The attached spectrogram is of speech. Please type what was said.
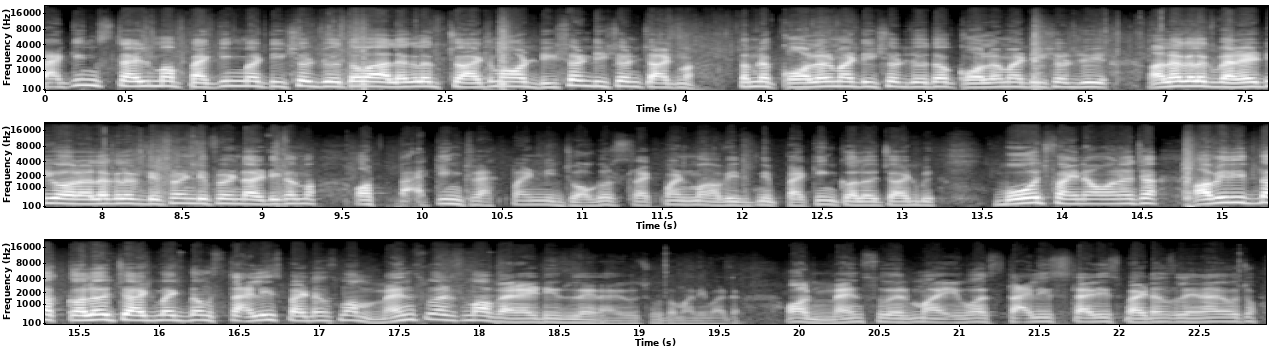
પેકિંગ સ્ટાઇલમાં પેકિંગમાં ટી શર્ટ જોઈતા હોય, અલગ અલગ ચાર્ટમાં ઓર ડિસન્ટ ડિસન્ટ ચાર્ટમાં તમને કોલરમાં ટી શર્ટ જોઈતા હોય કોલરમાં ટી શર્ટ જોઈએ, અલગ અલગ વેરાયટી ઓર અલગ અલગ ડિફરન્ટ ડિફરન્ટ આર્ટિકલમાં ઓર પેકિંગ ટ્રેક પેન્ટની જોગર્સ ટ્રેક પેન્ટમાં આવી રીતની પેકિંગ કલર ચાર્ટ બી બહુ જ ફાઇન આવવાના છે. આવી રીતના કલર ચાર્ટમાં એકદમ સ્ટાઇલિશ પેટર્ન્સમાં મેન્સ વેર્સમાં વેરાયટીઝ લઈને આવ્યો છું તમારી માટે. ઓર મેન્સ વેરમાં એવા સ્ટાઇલિશ સ્ટાઇલિશ પેટર્ન્સ લઈને આવ્યો છું.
